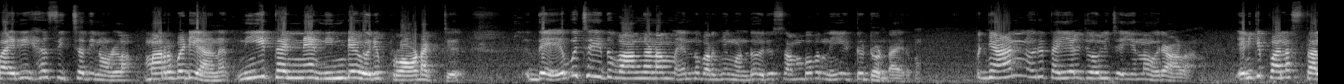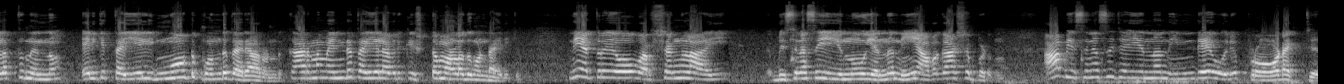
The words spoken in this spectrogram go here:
പരിഹസിച്ചതിനുള്ള മറുപടിയാണ് നീ തന്നെ നിന്റെ ഒരു പ്രോഡക്റ്റ് ദയവ് ചെയ്ത് വാങ്ങണം എന്ന് പറഞ്ഞുകൊണ്ട് ഒരു സംഭവം നീ ഇട്ടിട്ടുണ്ടായിരുന്നു. അപ്പം ഞാൻ ഒരു തയ്യൽ ജോലി ചെയ്യുന്ന ഒരാളാണ്. എനിക്ക് പല സ്ഥലത്തു നിന്നും എനിക്ക് തയ്യൽ ഇങ്ങോട്ട് കൊണ്ടുതരാറുണ്ട് കാരണം എന്റെ തയ്യൽ അവർക്ക് ഇഷ്ടമുള്ളത് കൊണ്ടായിരിക്കും. നീ എത്രയോ വർഷങ്ങളായി ബിസിനസ് ചെയ്യുന്നു എന്ന് നീ അവകാശപ്പെടുന്നു. ആ ബിസിനസ് ചെയ്യുന്ന നിന്റെ ഒരു പ്രോഡക്റ്റ്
